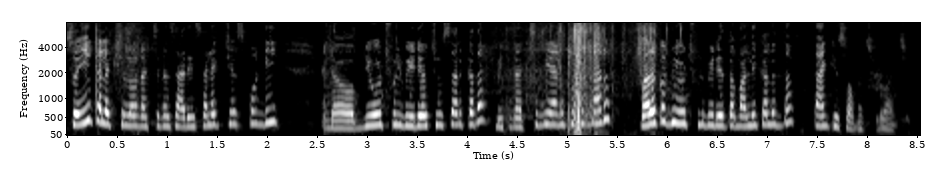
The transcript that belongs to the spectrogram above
సో ఈ కలెక్షన్లో నచ్చిన శారీ సెలెక్ట్ చేసుకోండి. అండ్ బ్యూటిఫుల్ వీడియో చూసారు కదా? మీకు నచ్చింది అనుకుంటున్నాను. మరొక బ్యూటిఫుల్ వీడియోతో మళ్ళీ కలుద్దాం. Thank you so much for watching.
